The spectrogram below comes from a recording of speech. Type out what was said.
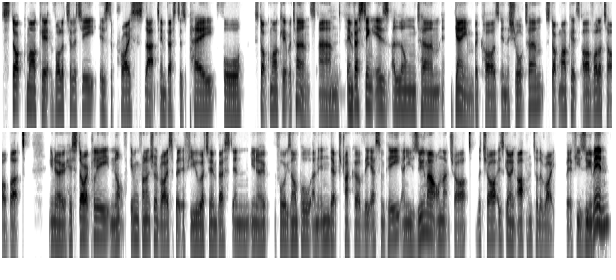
stock market volatility is the price that investors pay for stock market returns. And investing is a long term game because in the short term, stock markets are volatile. But you know historically not giving financial advice but if you were to invest in you know for example an index tracker of the s&p and you zoom out on that chart the chart is going up and to the right. But if you zoom in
